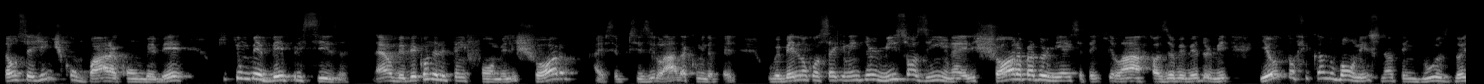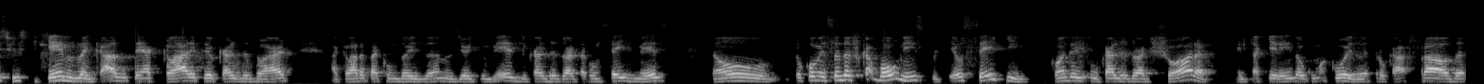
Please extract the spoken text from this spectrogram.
Então, se a gente compara com um bebê, o que, que um bebê precisa? Né? O bebê, quando ele tem fome, ele chora, aí você precisa ir lá dar comida para ele. O bebê ele não consegue nem dormir sozinho, né? Ele chora para dormir, aí você tem que ir lá fazer o bebê dormir. E eu tô ficando bom nisso, né? Eu tenho duas, dois filhos pequenos lá em casa, tem a Clara e tem o Carlos Eduardo. A Clara tá com dois anos e oito meses, o Carlos Eduardo tá com seis meses. Então, tô começando a ficar bom nisso, porque eu sei que quando o Carlos Eduardo chora, ele tá querendo alguma coisa, ou é trocar a fralda,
